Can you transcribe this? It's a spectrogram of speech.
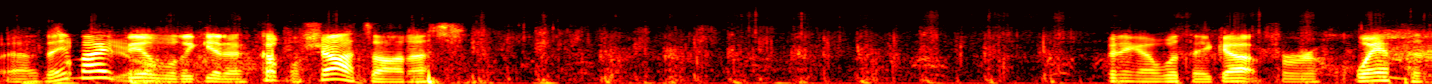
Well, they might be able to get a couple shots on us. Depending on what they got for weapons.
